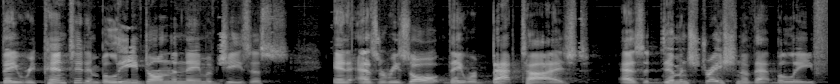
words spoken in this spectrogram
they repented and believed on the name of Jesus, and as a result, they were baptized as a demonstration of that belief.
